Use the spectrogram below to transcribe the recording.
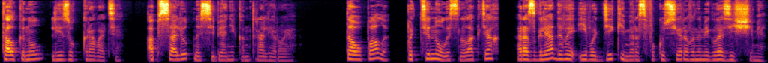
толкнул Лизу к кровати, абсолютно себя не контролируя. Та упала, подтянулась на локтях, разглядывая его дикими расфокусированными глазищами.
